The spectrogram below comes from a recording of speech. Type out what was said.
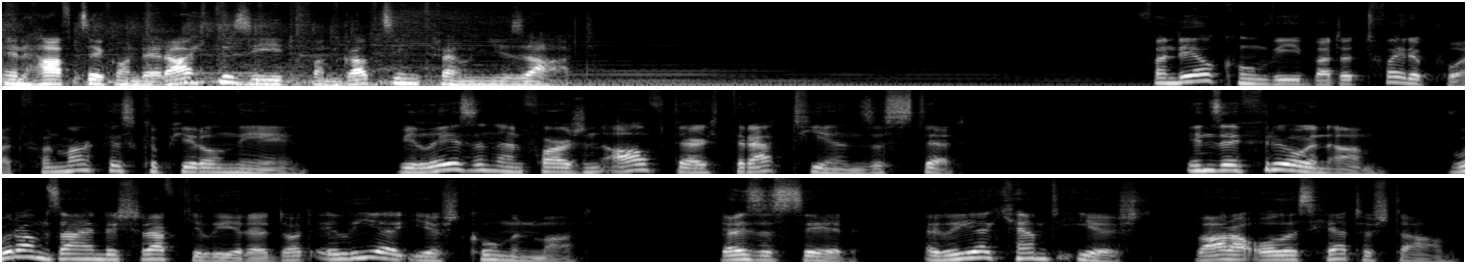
und haft sich an der rechte Seite von Gott sein Trauen gesagt. Van deel komen we bij de tweede poort van Markus kapitel 9. We lezen en versen 11 der 13 ze stit. In ze vroegen am, waarom zijn de schriftgeleerden dat Elia eerst komen moet? Jezus zei, Elia komt eerst, waar er alles herzustellen.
